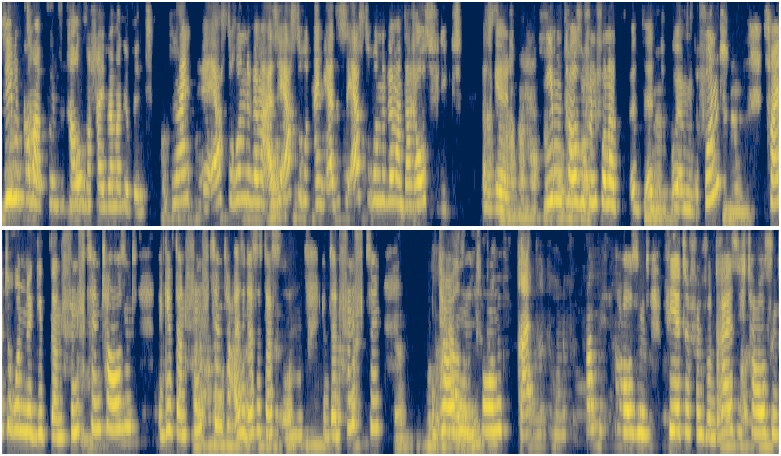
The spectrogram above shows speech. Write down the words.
7,5000 wahrscheinlich, wenn man gewinnt. Nein, äh, erste Runde, wenn man, also erste Runde, nein, das ist die erste Runde, wenn man da rausfliegt. Das Geld. 7500 äh, äh, ähm, Pfund. Zweite Runde gibt dann 15.000, äh, gibt dann 15.000, also das ist das, ähm, gibt dann 15.000 Pfund. Dritte Runde 25.000. 20.000, vierte 35.000,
